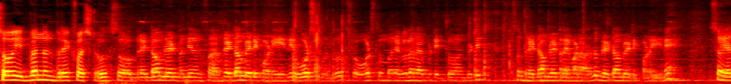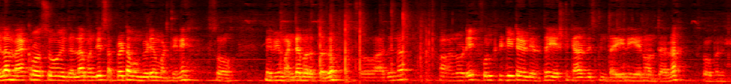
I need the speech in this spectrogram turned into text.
ಸೊ ಇದು ಬಂದು ನನ್ನ ಬ್ರೇಕ್ಫಾಸ್ಟು ಸೊ ಬ್ರೆಡ್ ಆಮ್ಲೆಟ್ ಬಂದು ನಾನು ಬ್ರೆಡ್ ಆಮ್ಲೆಟ್ ಇಟ್ಕೊಂಡಿದ್ದೀನಿ ಓಟ್ಸ್ ಬಂದು. ಸೊ ಓಟ್ಸ್ ತುಂಬ ರೆಗ್ಯುಲರ್ ಆಗಿಬಿಟ್ಟಿತ್ತು ಅಂದ್ಬಿಟ್ಟು ಸೊ ಬ್ರೆಡ್ ಆಮ್ಲೆಟ್ ಟ್ರೈ ಮಾಡೋದು ಬ್ರೆಡ್ ಆಮ್ಲೆಟ್ ಇಟ್ಕೊಂಡಿದ್ದೀನಿ. ಸೊ ಎಲ್ಲ ಮ್ಯಾಕ್ರೋಸು ಇದೆಲ್ಲ ಬಂದು ಸಪ್ರೇಟಾಗಿ ಒಂದು ವೀಡಿಯೋ ಮಾಡ್ತೀನಿ. ಸೊ ಮೇ ಬಿ ಮಂಡೇ ಬರುತ್ತದು ಸೊ ಅದನ್ನು ನೋಡಿ ಫುಲ್ ಡೀಟೇಲ್ ಇರುತ್ತೆ ಎಷ್ಟು ಕ್ಯಾಲರೀಸ್ ತಿಂತ ಇದೀನಿ ಏನು ಅಂತ ಎಲ್ಲ. ಸೊ ಬನ್ನಿ.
